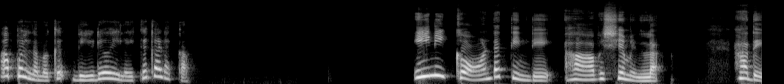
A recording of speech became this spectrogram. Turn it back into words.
അപ്പോൾ നമുക്ക് വീഡിയോയിലേക്ക് കടക്കാം. ഇനി കോണ്ടത്തിന്റെ ആവശ്യമില്ല. അതെ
